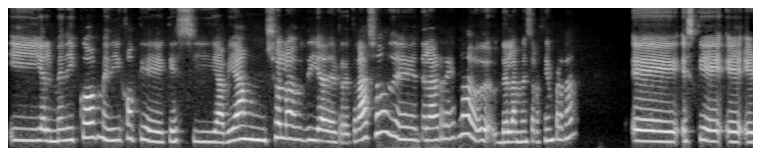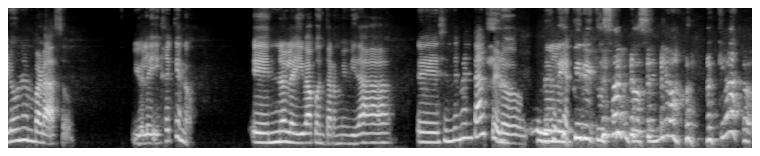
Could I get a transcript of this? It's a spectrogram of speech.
y el médico me dijo que, si había un solo día de retraso de, la regla, de la menstruación, perdón, eh, es que eh, era un embarazo. Yo le dije que no. Eh, no le iba a contar mi vida sentimental, pero... Del Espíritu Santo, Señor, claro.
